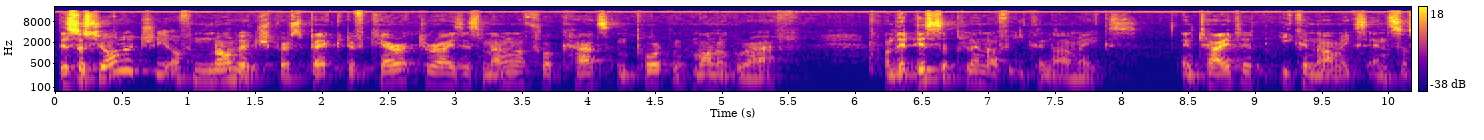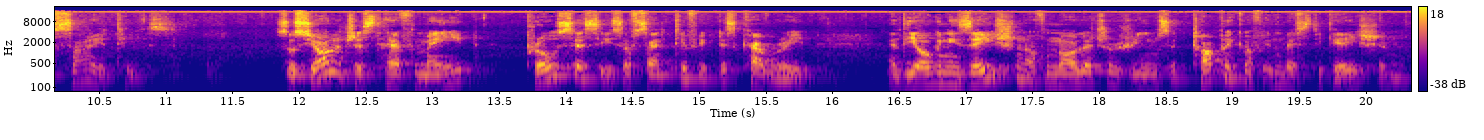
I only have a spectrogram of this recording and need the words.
The sociology of knowledge perspective characterizes Marion Fourcade's important monograph on the discipline of economics entitled Economics and Societies. Sociologists have made processes of scientific discovery and the organization of knowledge regimes a topic of investigation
